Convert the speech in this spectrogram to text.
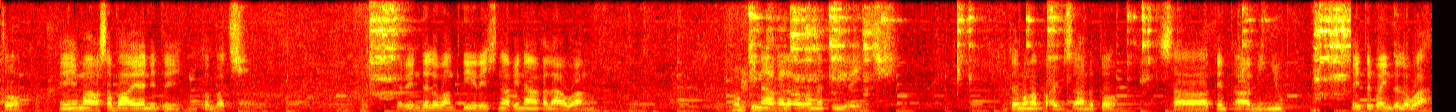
Ito. Yan yung mga kasabayan nito eh, yung kabatch. Pero yung dalawang T-range na kinakalawang, yung kinakalawang na T-range. Ito mga parts sa ano to, sa 10th Avenue. Ito pa yung dalawa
